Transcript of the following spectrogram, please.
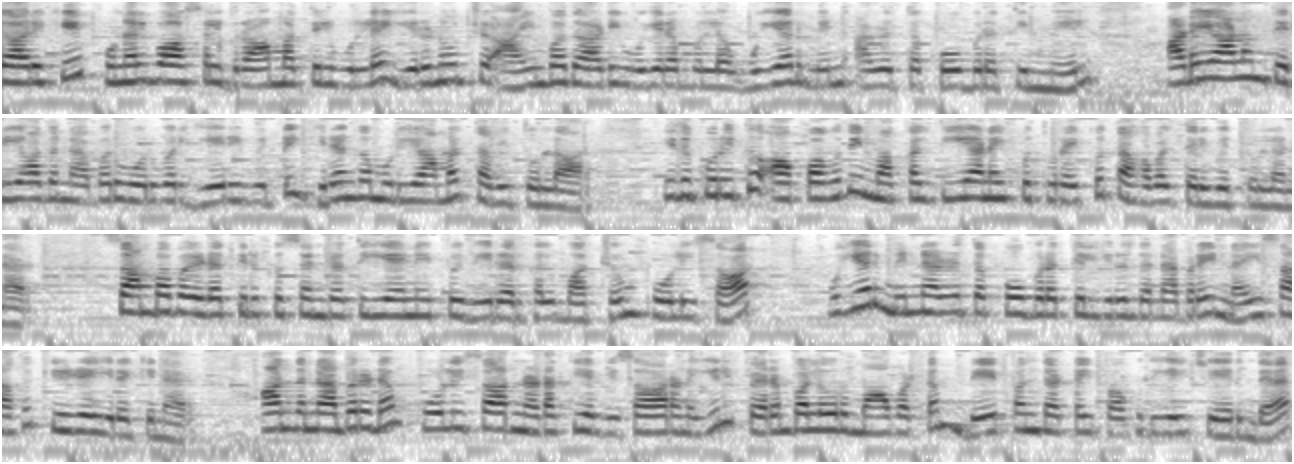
அருகே புனல்வாசல் கிராமத்தில் உள்ள இருநூற்று ஐம்பது அடி உயரமுள்ள உயர் மின் அழுத்த கோபுரத்தின் மேல் அடையாளம் தெரியாத நபர் ஒருவர் ஏறிவிட்டு இறங்க முடியாமல் தவித்துள்ளார். இதுகுறித்து அப்பகுதி மக்கள் தீயணைப்பு துறைக்கு தகவல் தெரிவித்துள்ளனர். சம்பவ இடத்திற்கு சென்ற தீயணைப்பு வீரர்கள் மற்றும் போலீசார் உயர் மின்னழுத்த கோபுரத்தில் இருந்த நபரை நைசாக கீழே இறக்கினர். அந்த நபரிடம் போலீசார் நடத்திய விசாரணையில் பெரம்பலூர் மாவட்டம் வேப்பந்தட்டை பகுதியைச் சேர்ந்த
